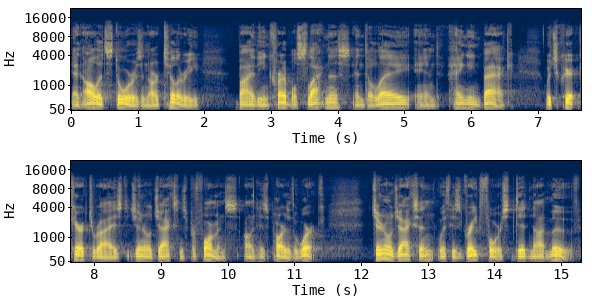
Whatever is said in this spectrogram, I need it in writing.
and all its stores and artillery by the incredible slackness and delay and hanging back which characterized General Jackson's performance on his part of the work. General Jackson, with his great force, did not move,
